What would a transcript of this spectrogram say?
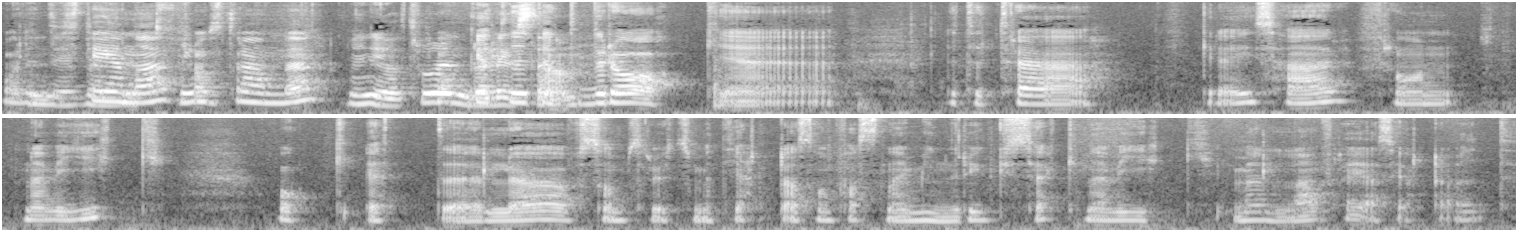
Och lite stenar från stranden. Men jag tror Och ändå ett liksom... litet vrak, eh, lite trägrejs här från när vi gick. Och ett eh, löv som ser ut som ett hjärta som fastnade i min ryggsäck när vi gick mellan Frejas hjärta och hit.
